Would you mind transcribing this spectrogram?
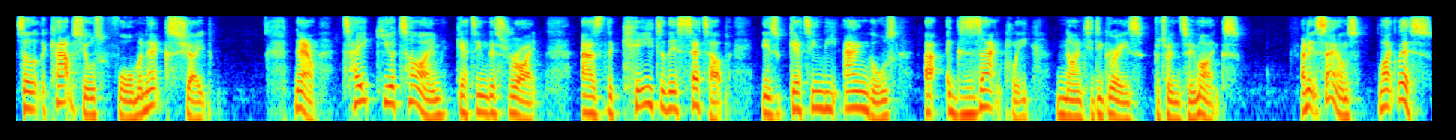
so that the capsules form an X shape. Now, take your time getting this right, as the key to this setup is getting the angles at exactly 90 degrees between the two mics. And it sounds like this.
